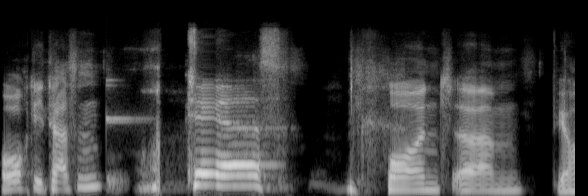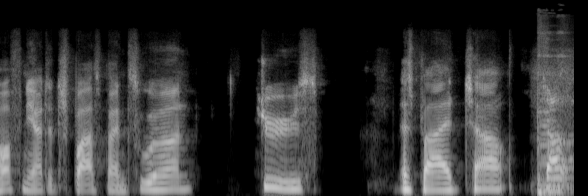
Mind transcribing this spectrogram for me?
hoch die Tassen. Cheers. Und ähm, wir hoffen, ihr hattet Spaß beim Zuhören. Tschüss. Bis bald. Ciao. Ciao.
